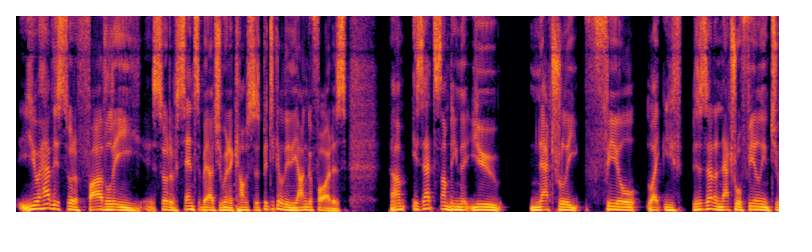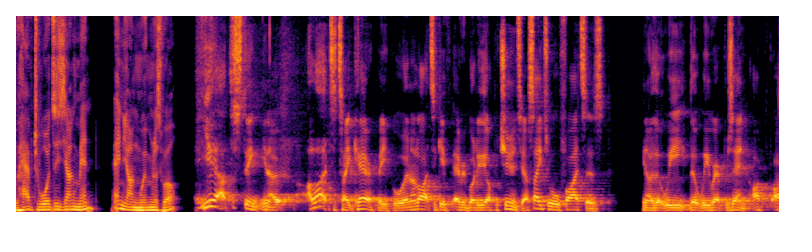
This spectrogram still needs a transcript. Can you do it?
you have this sort of fatherly sort of sense about you when it comes to particularly the younger fighters. Um, is that something that you naturally feel like you, is that a natural feeling to have towards these young men and young women as well? Yeah, I just think, you know, I like to take care of people and I like to give everybody the opportunity. I say to all fighters, you know, that we that we represent, I, I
